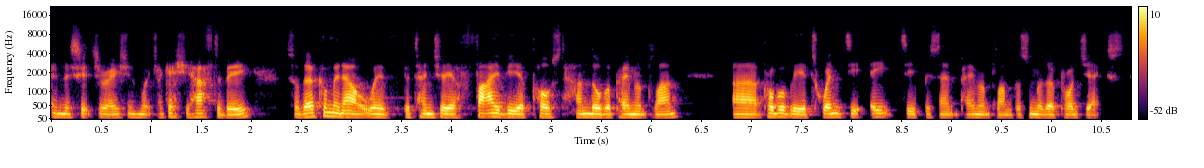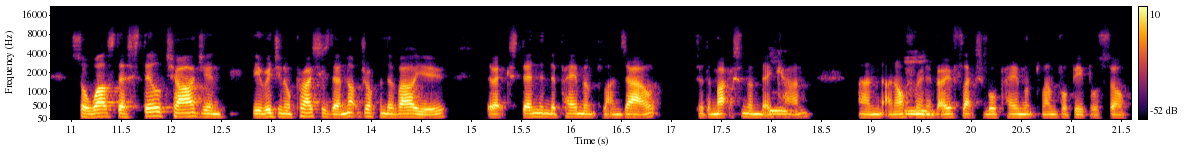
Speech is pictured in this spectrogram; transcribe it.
in the situation, which I guess you have to be. So they're coming out with potentially a five year post handover payment plan, uh, probably a 20, 80% payment plan for some of their projects. So whilst they're still charging the original prices, they're not dropping the value, they're extending the payment plans out to the maximum they Mm. can and, and offering a Mm. very flexible payment plan for people. So,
